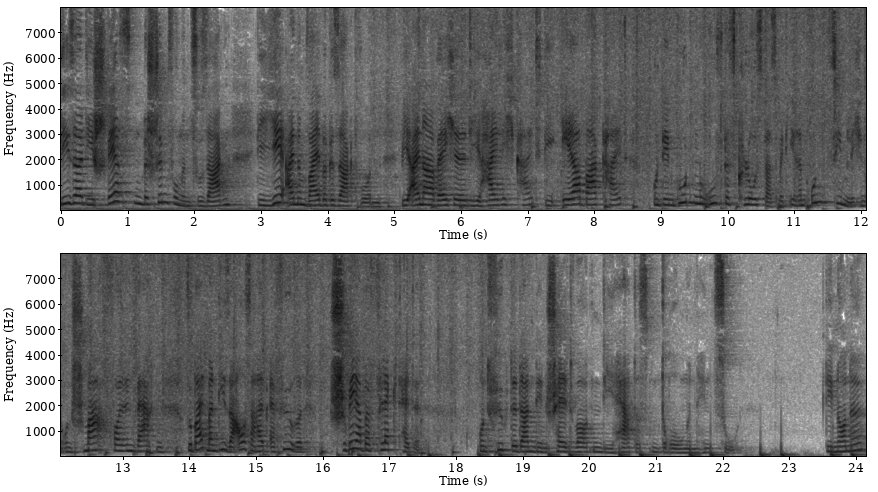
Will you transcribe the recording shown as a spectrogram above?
dieser die schwersten Beschimpfungen zu sagen, die je einem Weibe gesagt wurden, wie einer, welche die Heiligkeit, die Ehrbarkeit und den guten Ruf des Klosters mit ihren unziemlichen und schmachvollen Werken, sobald man diese außerhalb erführe, schwer befleckt hätte, und fügte dann den Scheltworten die härtesten Drohungen hinzu. Die Nonne,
